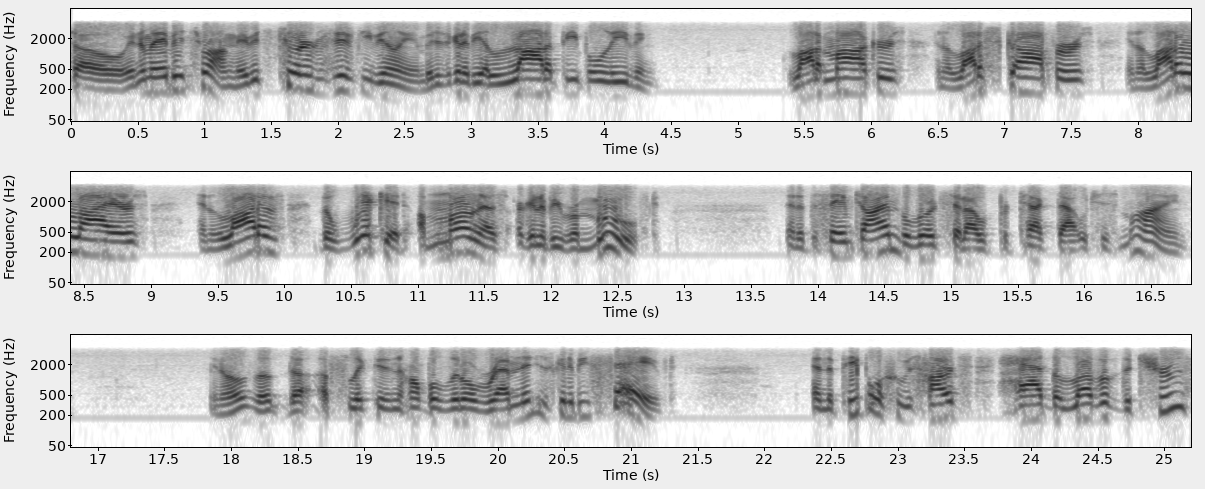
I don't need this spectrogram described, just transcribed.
So, you know, maybe it's wrong. Maybe it's 250 million, but there's going to be a lot of people leaving. A lot of mockers and a lot of scoffers and a lot of liars and a lot of the wicked among us are going to be removed. And at the same time, the Lord said, I will protect that which is mine. You know, the, the afflicted and humble little remnant is going to be saved. And the people whose hearts had the love of the truth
